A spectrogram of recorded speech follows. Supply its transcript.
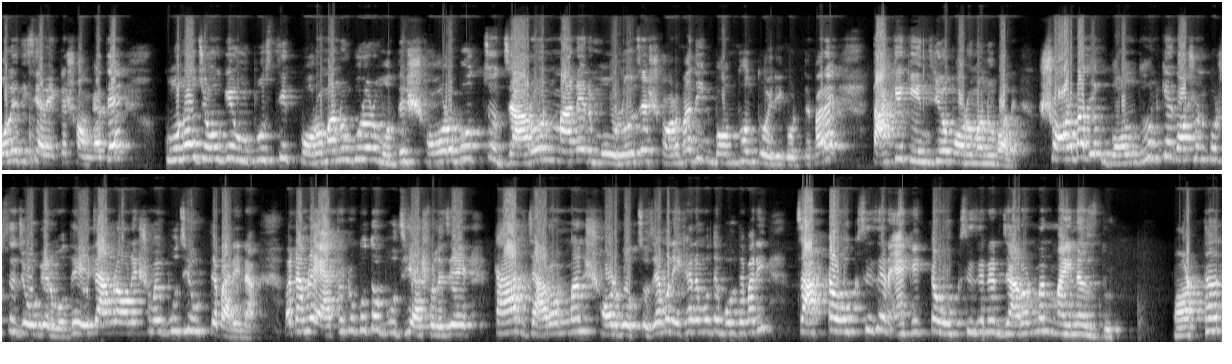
বলে দিছি আমি একটা সংজ্ঞাতে, কোন যৌগে উপস্থিত পরমাণুগুলোর মধ্যে সর্বোচ্চ জারণ মানের মৌল যে সর্বাধিক বন্ধন তৈরি করতে পারে, তাকে কেন্দ্রীয় পরমাণু বলে। সর্বাধিক বন্ধনকে গঠন করছে যৌগের মধ্যে, এটা আমরা অনেক সময় বুঝে উঠতে পারি না। বাট আমরা এতটুকু তো বুঝি আসলে যে, কার জারণ মান সর্বোচ্চ? যেমন এখানের মধ্যে বলতে পারি, চারটা অক্সিজেন এক একটা অক্সিজেনের জারণ মান মাইনাস দুই। অর্থাৎ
